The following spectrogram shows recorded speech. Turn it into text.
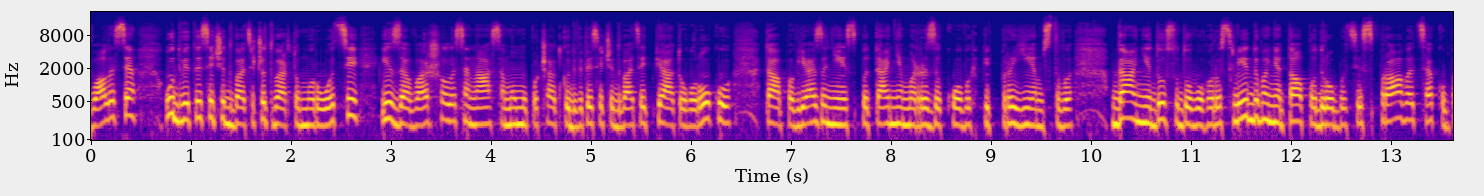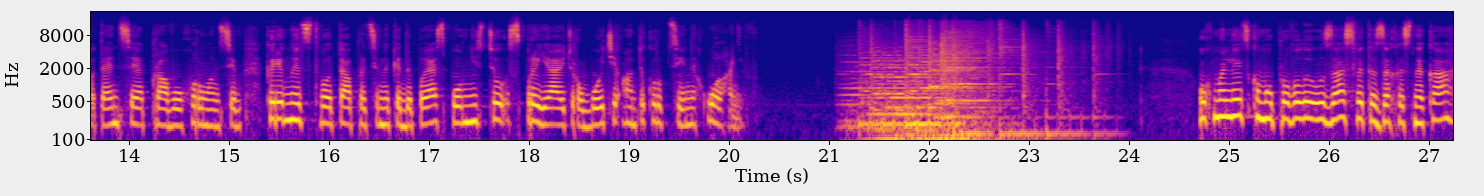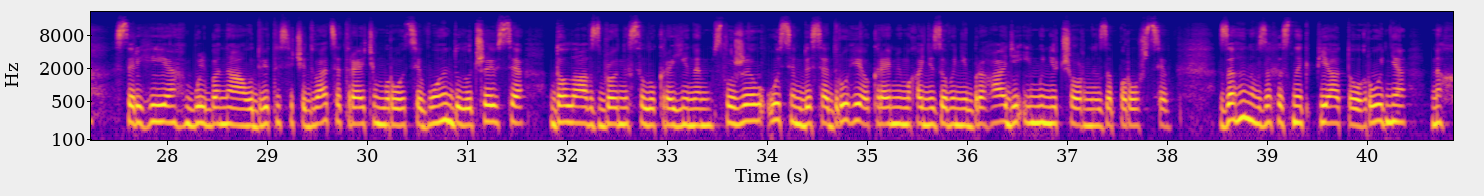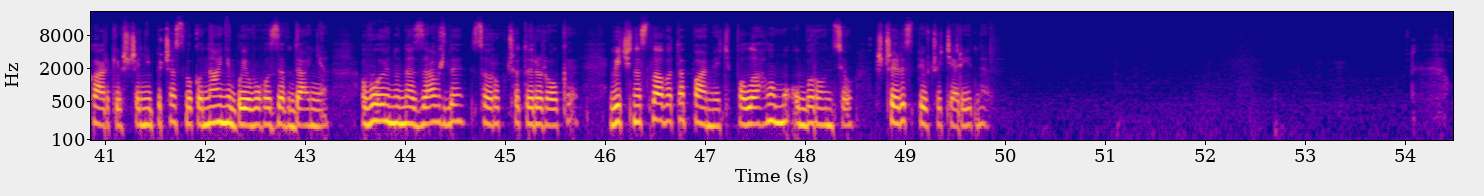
у 2024 році і завершилися на самому початку 2025 року та пов'язані з питаннями ризикових підприємств. Дані досудового розслідування та подробиці справи це компетенція правоохоронців. Керівництво та працівники ДПС повністю сприяють роботі антикорупційних органів. У Хмельницькому провели у засвіти захисника Сергія Бульбана у 2023 році. Воїн долучився до лав Збройних сил України. Служив у 72-й окремій механізованій бригаді імені чорних запорожців. Загинув захисник 5 грудня на Харківщині під час виконання бойового завдання. Воїну назавжди 44 роки. Вічна слава та пам'ять полеглому оборонцю. Щире співчуття рідне.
